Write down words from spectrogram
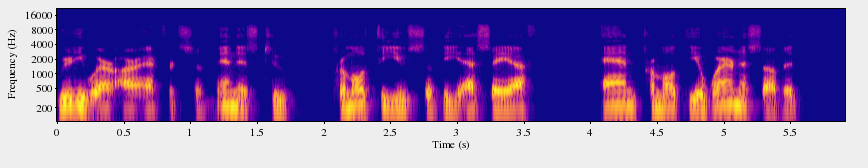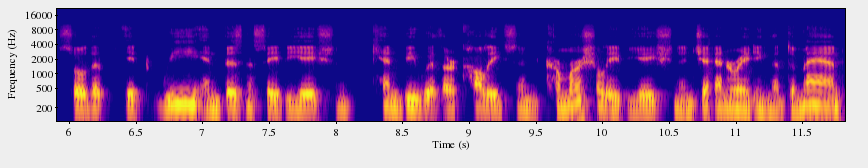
really where our efforts have been is to promote the use of the SAF and promote the awareness of it so that it, we in business aviation can be with our colleagues in commercial aviation in generating the demand,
